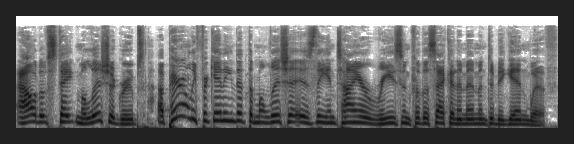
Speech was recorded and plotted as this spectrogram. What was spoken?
out of state militia groups, apparently forgetting that the militia is the entire reason for the Second Amendment to begin with.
